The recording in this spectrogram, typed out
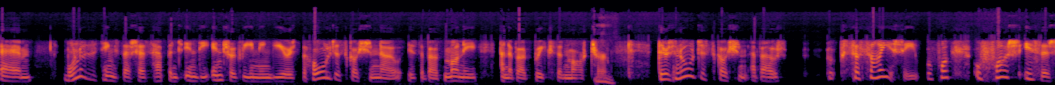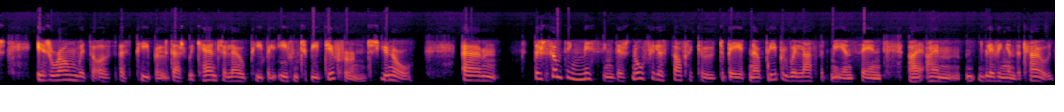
Um, one of the things that has happened in the intervening years, the whole discussion now is about money and about bricks and mortar. Mm. There's no discussion about society. What, what is it is wrong with us as people that we can't allow people even to be different? You know, um, there's something missing. There's no philosophical debate. Now, people will laugh at me and saying I, I'm living in the clouds.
